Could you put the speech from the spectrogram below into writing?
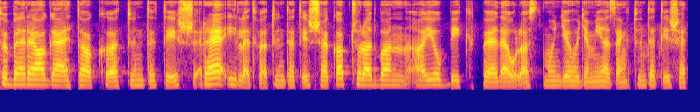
Többen reagáltak a tüntetésre, illetve a tüntetéssel kapcsolatban. A Jobbik például azt mondja, hogy a Mi Hazánk tüntetése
